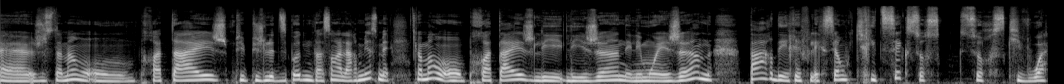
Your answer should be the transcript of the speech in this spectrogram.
euh, justement on, on protège, puis, puis je le dis pas d'une façon alarmiste, mais comment on protège les, les jeunes et les moins jeunes par des réflexions critiques sur ce sur ce qu'ils voient.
